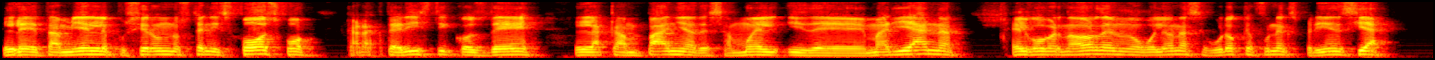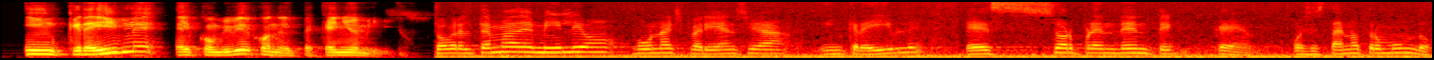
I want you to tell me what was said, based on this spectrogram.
Le, también le pusieron unos tenis fosfo característicos de la campaña de Samuel y de Mariana. El gobernador de Nuevo León aseguró que fue una experiencia increíble el convivir con el pequeño Emilio. Sobre el tema de Emilio, fue una experiencia increíble. Es sorprendente que pues está en otro mundo.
